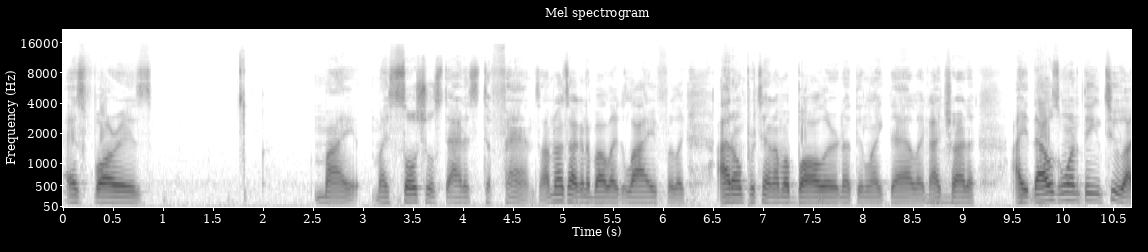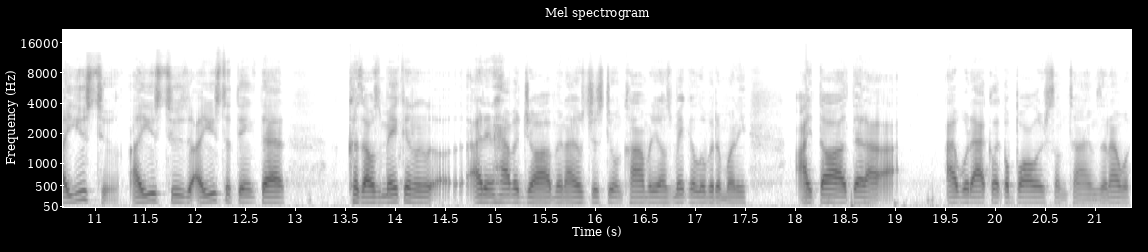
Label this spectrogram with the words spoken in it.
as far as my my social status to fans. I'm not talking about like life or like I don't pretend I'm a baller or nothing like that. Like I mm-hmm. try to I that was one thing too. I used to. I used to I used to think that cuz I was making a, I didn't have a job and I was just doing comedy. I was making a little bit of money. I thought that I I would act like a baller sometimes, and I would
